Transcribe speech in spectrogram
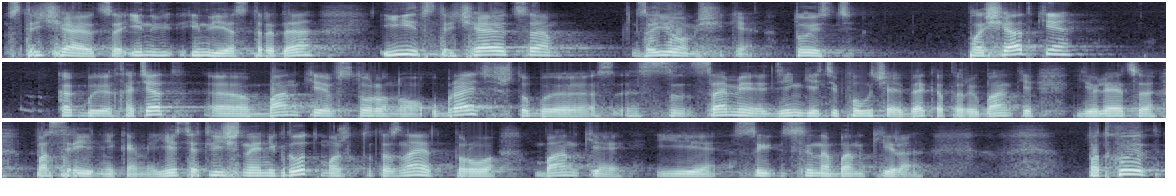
встречаются инвесторы да, и встречаются заемщики. То есть площадки, как бы хотят э, банки в сторону убрать, чтобы сами деньги эти получать, да, которые банки являются посредниками. Есть отличный анекдот, может кто-то знает, про банки и сына банкира. Подходит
